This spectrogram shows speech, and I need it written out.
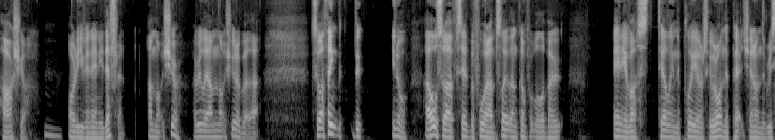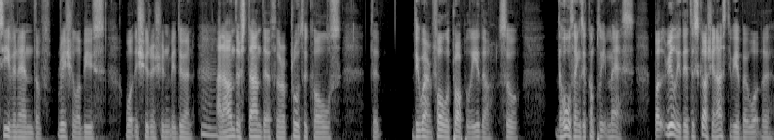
harsher mm. or even any different. I'm not sure. I really am not sure about that. So I think the, the you know I also have said before I'm slightly uncomfortable about any of us telling the players who are on the pitch and on the receiving end of racial abuse what they should and shouldn't be doing. Mm. And I understand that if there are protocols that they weren't followed properly either. So the whole thing's a complete mess. But really, the discussion has to be about what the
